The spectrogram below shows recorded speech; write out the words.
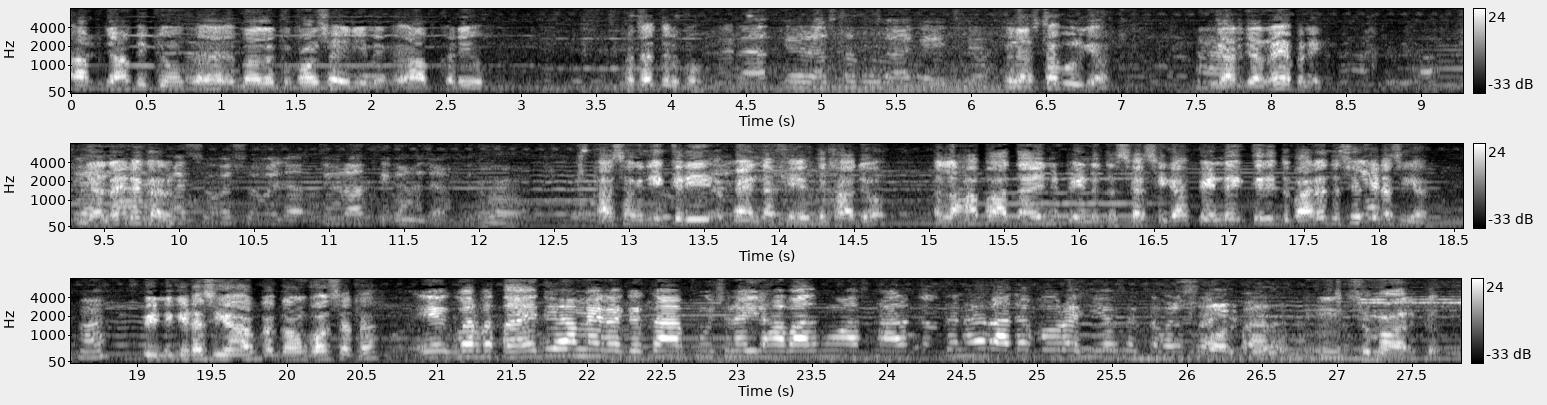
آپ جہاں پہ کیوں مطلب کون سا ایریا میں آپ کھڑے ہو؟ پتا تیرے کو؟ کا راستہ بھول گیا؟ ہاں۔ یار جانا ہے اپنے؟ جانا ہے نا کل؟ صبح جی کری ہیں رات کے کہاں جاتے ہیں ਆ ਸੰਗ ਜੀ ਕਰੀ ਭੈਣ ਦਾ ਫੇਸ ਦਿਖਾ ਦਿਓ ਇਲਾਹਾਬਾਦ ਦਾ ਇਹਨੇ ਪਿੰਡ ਦੱਸਿਆ کیڑا ਪਿੰਡ ਕਰੀ ਦੁਬਾਰਾ ਦੱਸਿਓ ਕਿਹੜਾ ਸੀਗਾ تھا؟ ایک بار بتایا دیا میں ਕੌਣ ਸਾ پوچھنا الہ آباد ہوں दिया मेरा ہیں راجہ पूछना इलाहाबाद ہے سمارک ہاں، سمارک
